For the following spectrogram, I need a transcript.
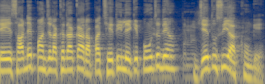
ਤੇ 5.5 ਲੱਖ ਦਾ ਘਰ ਆਪਾਂ ਛੇਤੀ ਲੈ ਕੇ ਪਹੁੰਚਦੇ ਹਾਂ, ਜੇ ਤੁਸੀਂ ਆਖੋਗੇ।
